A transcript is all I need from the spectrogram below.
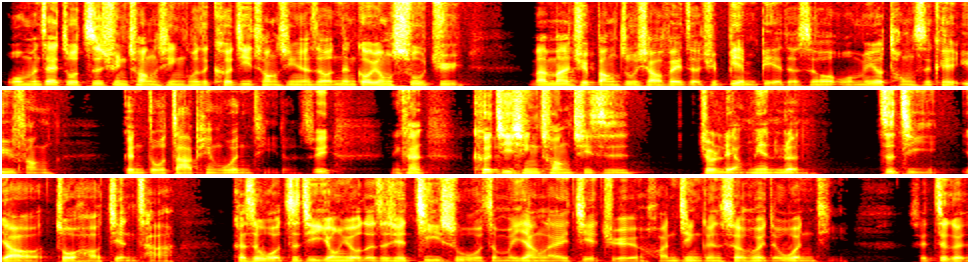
我们在做资讯创新或者科技创新的时候，能够用数据慢慢去帮助消费者去辨别的时候，我们又同时可以预防更多诈骗问题的。所以你看，科技新创其实就两面刃，自己要做好检查。可是我自己拥有的这些技术，我怎么样来解决环境跟社会的问题？所以这个，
